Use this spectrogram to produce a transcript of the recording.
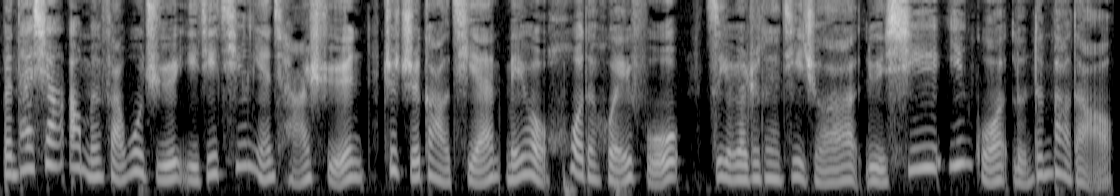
本台向澳门法务局以及青年查询，这纸稿前没有获得回复。自由亚洲电台记者吕希，英国伦敦报道。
